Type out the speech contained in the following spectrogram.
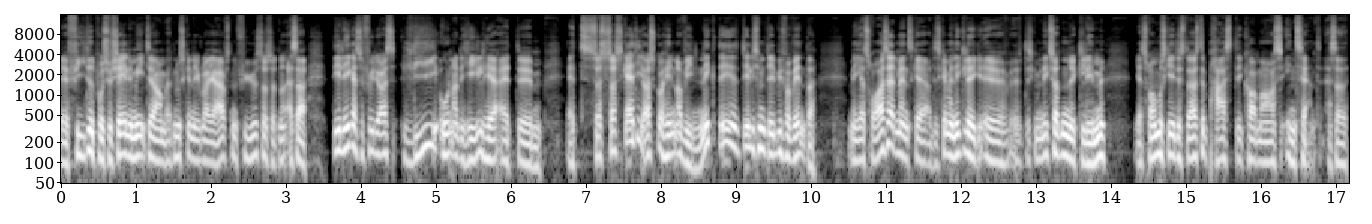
øh feedet på sociale medier om, at nu skal Nikolaj Jacobsen fyres og sådan noget. Altså, det ligger selvfølgelig også lige under det hele her, at, øh, at så, så skal de også gå hen og vinde. Ikke? Det, det er ligesom det, vi forventer. Men jeg tror også, at man skal, og det skal man ikke, lægge, øh, det skal man ikke sådan øh, glemme, jeg tror måske, at det største pres, det kommer også internt. Altså,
